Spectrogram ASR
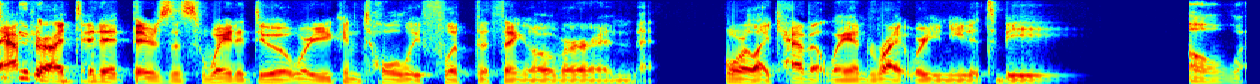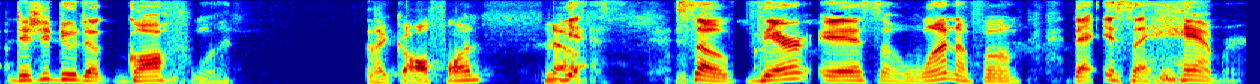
after I did it, there's this way to do it where you can totally flip the thing over and or like have it land right where you need it to be. Oh, did you do the golf one? The golf one? No. Yes. So there is one of them that it's a hammer.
